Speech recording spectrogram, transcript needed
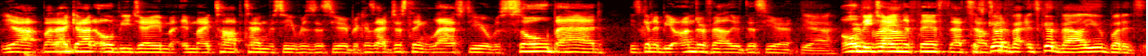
Yeah, but I got OBJ in my, top 10 receivers this year because I just think last year was so bad. He's going to be undervalued this year. Yeah. OBJ Fifth in the fifth, that It's sounds good. good. Va- it's good value, but it's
